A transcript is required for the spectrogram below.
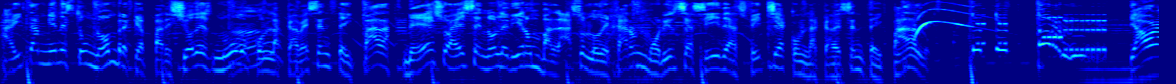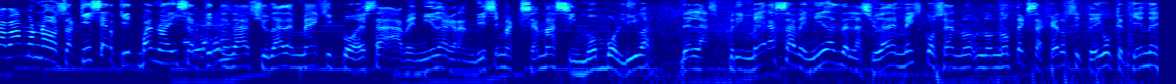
ahí también está un hombre que apareció desnudo con la cabeza enteipada. De eso a ese no le dieron balazos, lo dejaron morirse así de asfixia con la cabeza enteipada. Y ahora vámonos, aquí cerquita, bueno, ahí cerquita es la Ciudad de México, esa avenida grandísima que se llama Simón Bolívar, de las primeras avenidas de la Ciudad de México, o sea, no, no, no te exagero si te digo que tiene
